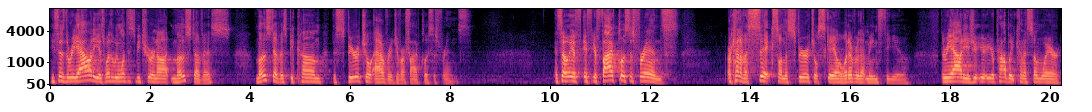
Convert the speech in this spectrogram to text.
he says, the reality is whether we want this to be true or not, most of us, most of us become the spiritual average of our five closest friends. And so, if, if your five closest friends are kind of a six on the spiritual scale, whatever that means to you, the reality is you're, you're probably kind of somewhere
